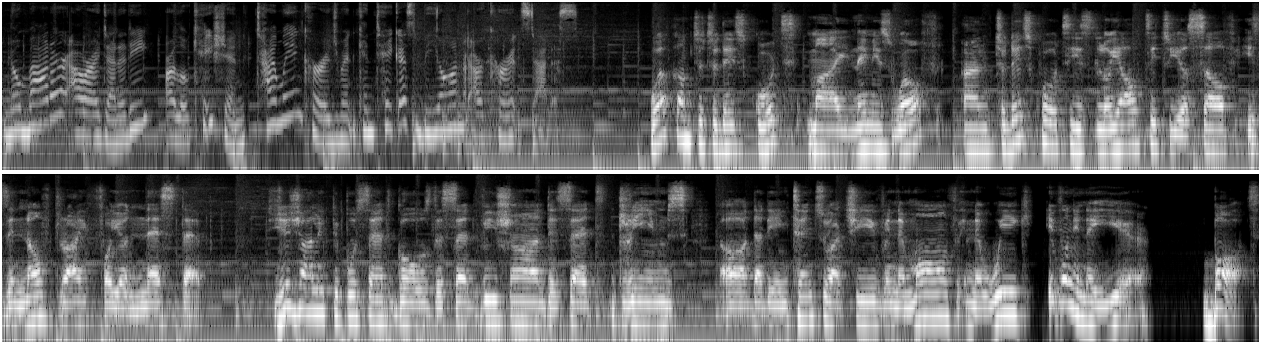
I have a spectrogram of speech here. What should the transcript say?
No matter our identity, our location, timely encouragement can take us beyond our current status. Welcome to today's quote. My name is Wealth, and today's quote is Loyalty to yourself is enough drive for your next step. Usually, people set goals, they set vision, they set dreams uh, that they intend to achieve in a month, in a week, even in a year. But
